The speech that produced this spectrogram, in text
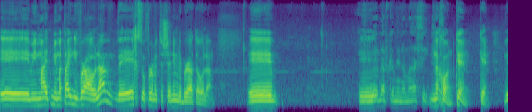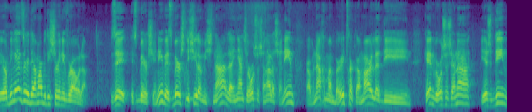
אה, ממתי נברא העולם ואיך סופרים את השנים לבריאת העולם. אה, זה לא נפקמינה מעשית. נכון, כן, כן. ורבי אליעזר דאמר בתשרי נברא העולם. זה הסבר שני, והסבר שלישי למשנה, לעניין של ראש השנה לשנים, רב נחמן בר יצחק אמר לדין, כן, בראש השנה יש דין,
